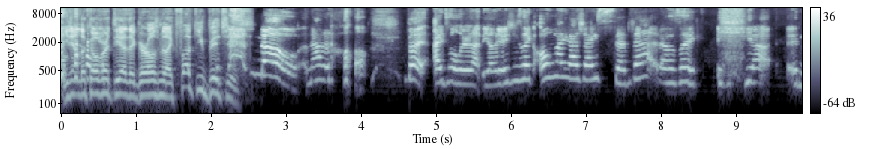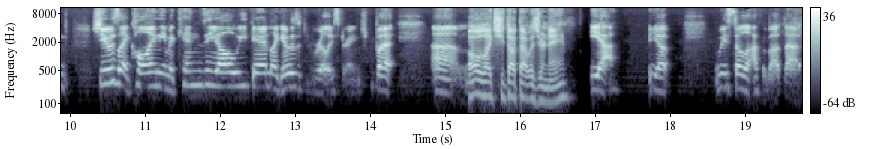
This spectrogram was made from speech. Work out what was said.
You didn't look over at the other girls and be like, "Fuck you, bitches." no, not at all. But I told her that the other day. She's like, "Oh my gosh, I said that." And I was like, "Yeah." And she was like calling me Mackenzie all weekend. Like it was really strange. But um Oh, like she thought that was your name. yeah. Yep. We still laugh about that.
